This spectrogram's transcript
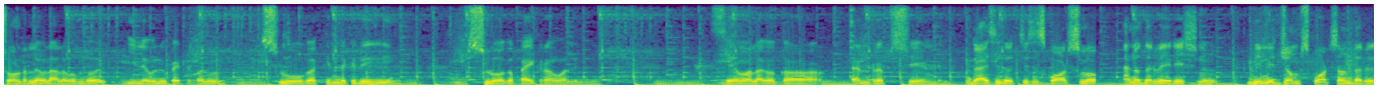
షోల్డర్ లెవెల్ ఎలా ఉందో ఈ లెవెల్కి పెట్టుకొని స్లోగా కిందకి దిగి స్లోగా పైకి రావాలి. సేమ్ అలాగే ఒక టెన్ రెప్స్ చేయండి. గాయస్ ఇది వచ్చేసి స్క్వాట్స్లో అనదర్ వేరియేషన్ దీన్ని జంప్ స్క్వాట్స్ అంటారు.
